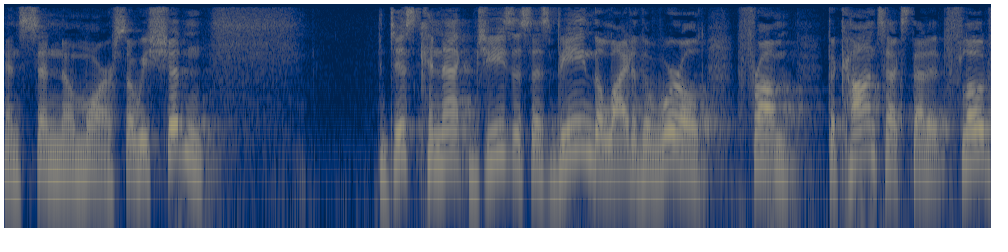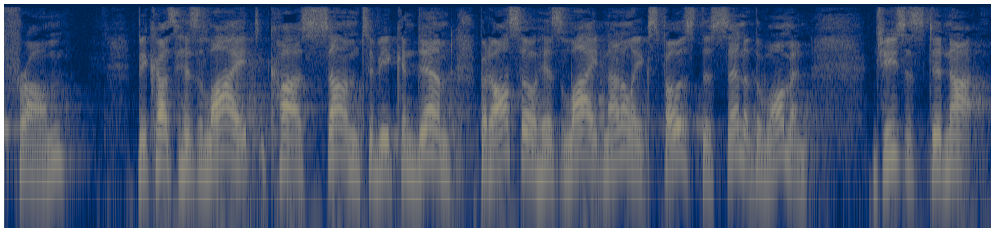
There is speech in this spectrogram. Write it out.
and sin no more. So we shouldn't disconnect Jesus as being the light of the world from the context that it flowed from because his light caused some to be condemned, but also his light not only exposed the sin of the woman, Jesus did not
